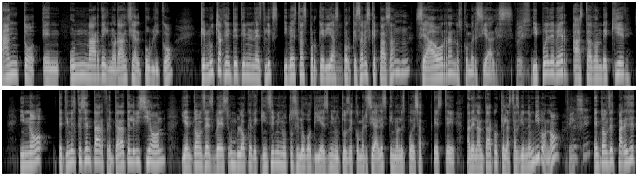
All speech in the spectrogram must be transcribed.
tanto en un mar de ignorancia al público que mucha gente tiene Netflix y ve estas porquerías porque ¿sabes qué pasa? Se ahorran los comerciales Pues sí. y puede ver hasta donde quiere y no te tienes que sentar frente a la televisión y entonces ves un bloque de 15 minutos y luego 10 minutos de comerciales y no les puedes a- este, adelantar porque la estás viendo en vivo, ¿no? Pues sí. Entonces, parece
